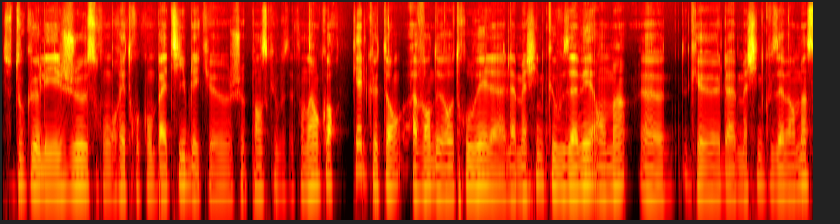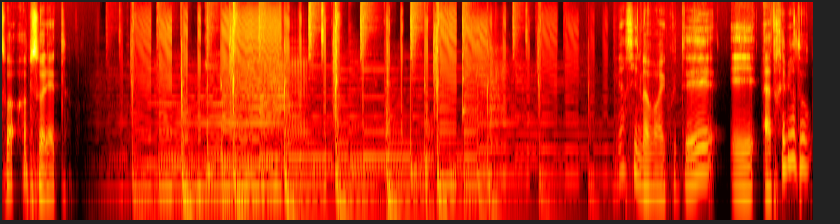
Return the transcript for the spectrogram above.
Surtout que les jeux seront rétrocompatibles et que je pense que vous attendrez encore quelques temps avant de retrouver la, machine que vous avez en main, euh, que la machine que vous avez en main soit obsolète. Merci de m'avoir écouté et à très bientôt.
